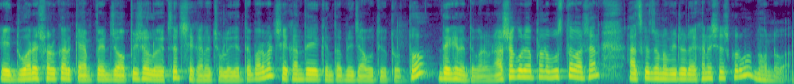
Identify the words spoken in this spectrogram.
এই দুয়ারে সরকার ক্যাম্পের যে অফিসিয়াল ওয়েবসাইট সেখানে চলে যেতে পারবেন। সেখান থেকে কিন্তু আপনি যাবতীয় তথ্য দেখে নিতে পারবেন। আশা করি আপনারা বুঝতে পারছেন। আজকের জন্য ভিডিওটা এখানে শেষ করব। ধন্যবাদ।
